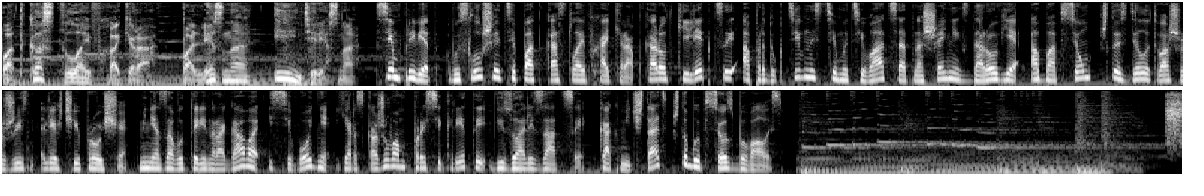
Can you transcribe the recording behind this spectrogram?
Подкаст лайфхакера. Полезно и интересно. Всем привет! Вы слушаете подкаст лайфхакера. Короткие лекции о продуктивности, мотивации, отношениях, здоровье, обо всем, что сделает вашу жизнь легче и проще. Меня зовут Ирина Рогава, и сегодня я расскажу вам про секреты визуализации. Как мечтать, чтобы все сбывалось.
